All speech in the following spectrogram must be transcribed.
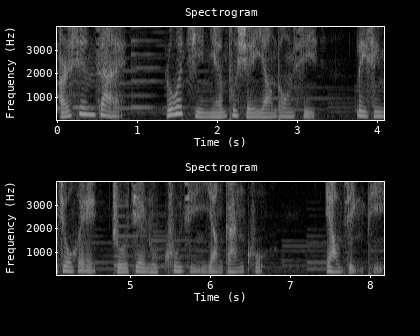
而现在。如果几年不学一样东西，内心就会逐渐如枯井一样干枯。要警惕，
